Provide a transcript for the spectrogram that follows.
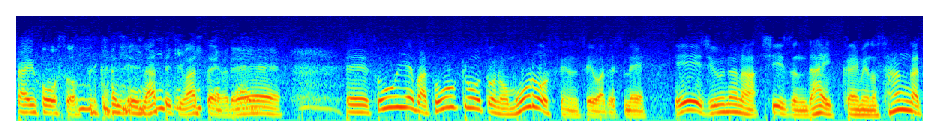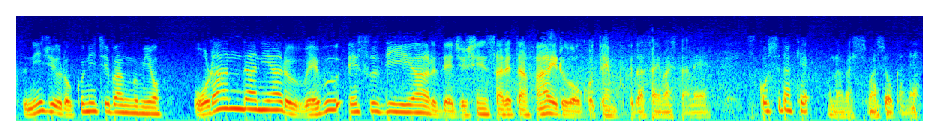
際放送って感じになってきましたよね、えーそういえば東京都のモロ先生はですね A17 シーズン第1回目の3月26日番組をオランダにある WebSDR で受信されたファイルをご添付くださいましたね。少しだけお流ししましょうかね。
